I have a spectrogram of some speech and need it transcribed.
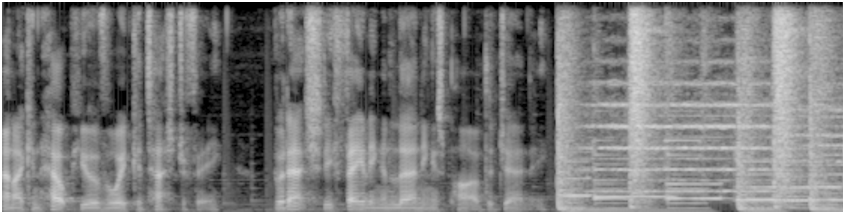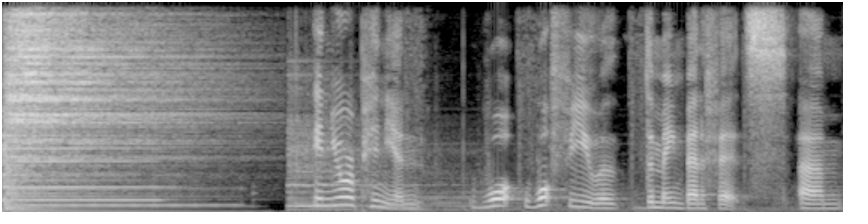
and I can help you avoid catastrophe, but actually failing and learning is part of the journey. In your opinion, what, what for you are the main benefits, um,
